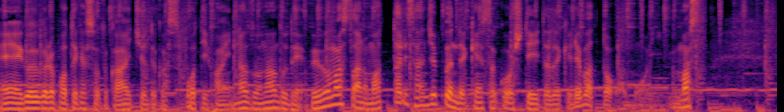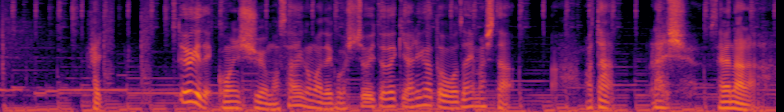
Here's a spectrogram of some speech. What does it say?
えー、Google ポッドキャストとか iTunes とか Spotify などなどで Webmaster のまったり30分で検索をしていただければと思います。はい。というわけで今週も最後までご視聴いただきありがとうございました。また来週。さよなら。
